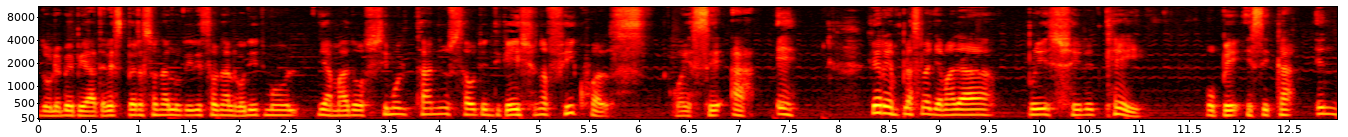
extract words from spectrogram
WPA3 Personal utiliza un algoritmo llamado Simultaneous Authentication of Equals, o SAE, que reemplaza la llamada Pre-Shaded Key, o PSK, en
